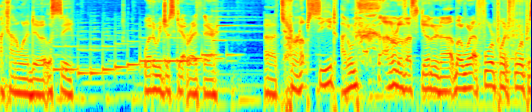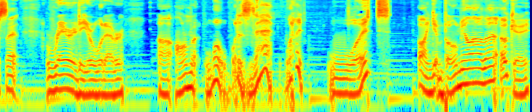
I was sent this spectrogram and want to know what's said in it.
I kind of want to do it. Let's see. What do we just get right there? Uh, turnip seed. I don't. I don't know if that's good or not, but we're at 4.4 percent rarity or whatever. Uh, armor. Whoa, what is that? What? I, what? Oh, I can get bone meal out of that. Okay.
